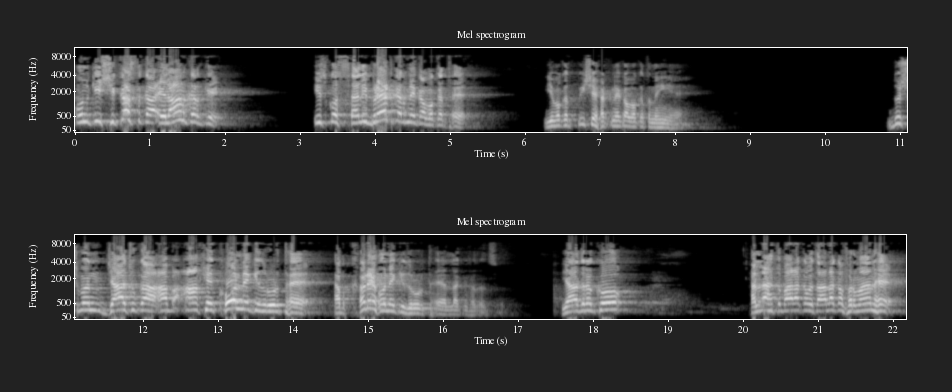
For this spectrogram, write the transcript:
ان کی شکست کا اعلان کر کے اس کو سیلیبریٹ کرنے کا وقت ہے۔ یہ وقت پیچھے ہٹنے کا وقت نہیں ہے۔ دشمن جا چکا، اب آنکھیں کھولنے کی ضرورت ہے، اب کھڑے ہونے کی ضرورت ہے اللہ کے فضل سے۔ یاد رکھو، اللہ تبارہ کا وطالعہ کا فرمان ہے۔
